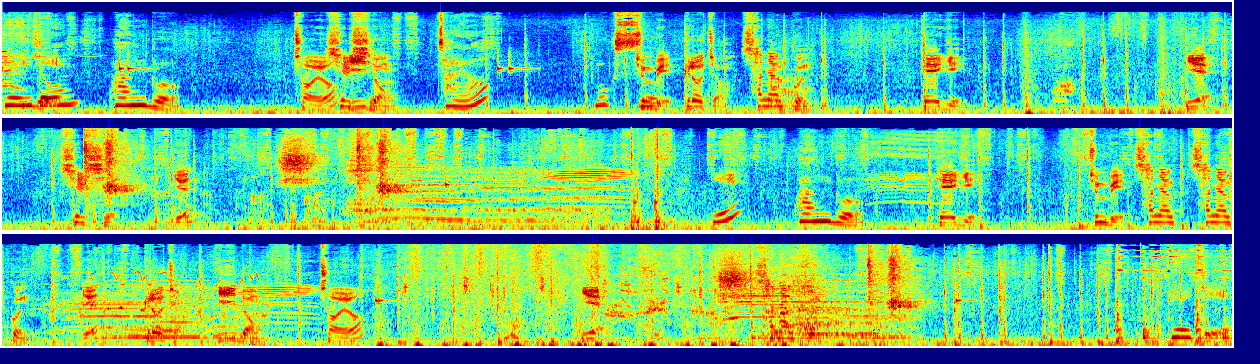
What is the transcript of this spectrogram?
대이동. 광부. 저요? 실시. 이동 저요? 목수. 준비 그러죠 사냥꾼 대기 예 실시 예 예? 광부. 대기 준비 사냥 사냥꾼 예? 그러죠. 이동. 저요? 예. 사냥꾼. 대기.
